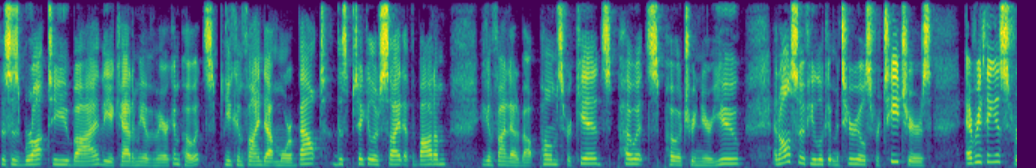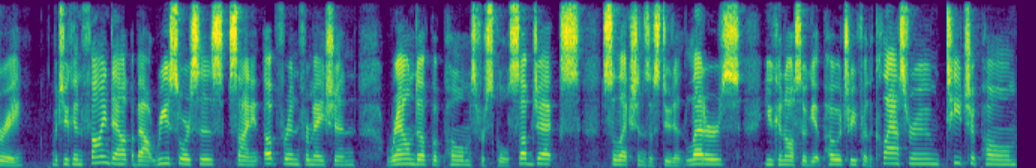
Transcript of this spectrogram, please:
This is brought to you by the Academy of American Poets. You can find out more about this particular site at the bottom. You can find out about poems for kids, poets, poetry near you. And also, if you look at materials for teachers, everything is free but you can find out about resources, signing up for information, roundup of poems for school subjects, selections of student letters. You can also get poetry for the classroom, teach a poem,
